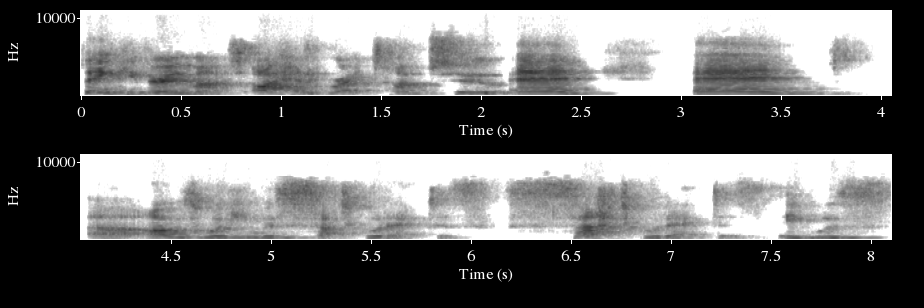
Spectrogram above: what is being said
Thank you very much. I had a great time too, and and uh, I was working with such good actors, such good actors. It was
